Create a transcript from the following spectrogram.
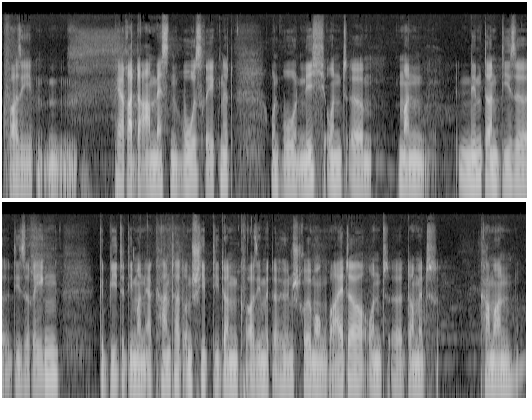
quasi per Radar messen, wo es regnet und wo nicht. Und ähm, man nimmt dann diese, diese Regengebiete, die man erkannt hat, und schiebt die dann quasi mit der Höhenströmung weiter und äh, damit kann man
